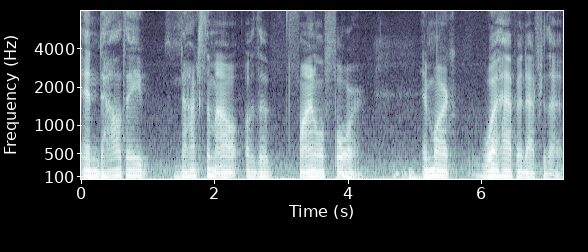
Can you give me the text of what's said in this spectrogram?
and now they knocked them out of the Final Four. And Mark, what happened after that?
